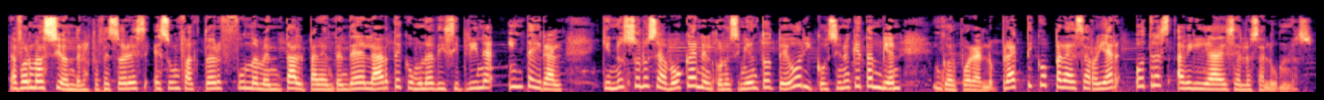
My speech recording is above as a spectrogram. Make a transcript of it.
La formación de los profesores es un factor fundamental para entender el arte como una disciplina integral que no solo se aboca en el conocimiento teórico, sino que también incorpora lo práctico para desarrollar otras habilidades en los alumnos.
